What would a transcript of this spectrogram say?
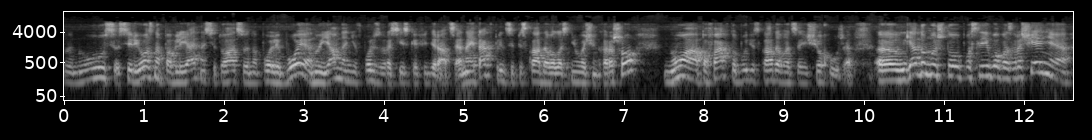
ну, серьезно повлиять на ситуацию на поле боя, ну явно не в пользу Российской Федерации. Она и так, в принципе, складывалась не очень хорошо, ну а по факту будет складываться еще хуже. Э, я думаю, что после его возвращения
